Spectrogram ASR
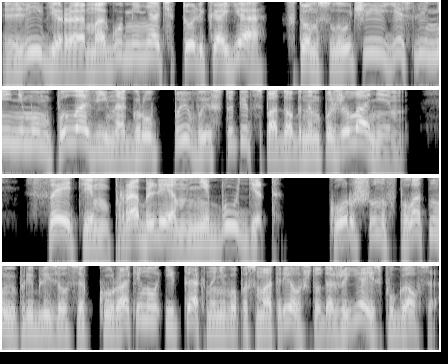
Лидера могу менять только я, в том случае, если минимум половина группы выступит с подобным пожеланием. С этим проблем не будет. Коршун вплотную приблизился к Куракину и так на него посмотрел, что даже я испугался.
